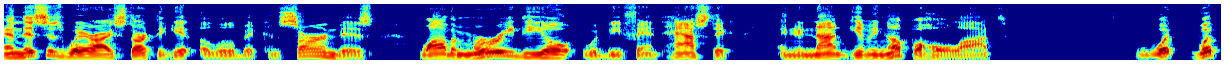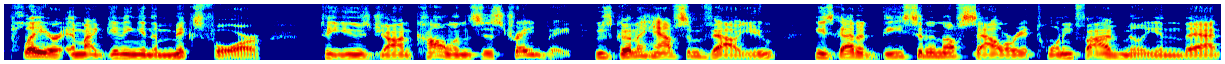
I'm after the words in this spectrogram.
And this is where I start to get a little bit concerned is while the Murray deal would be fantastic and you're not giving up a whole lot, what what player am I getting in the mix for to use John Collins as trade bait? Who's going to have some value? He's got a decent enough salary at 25 million that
